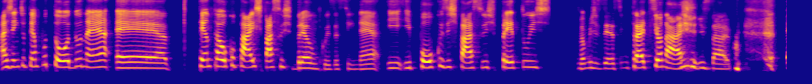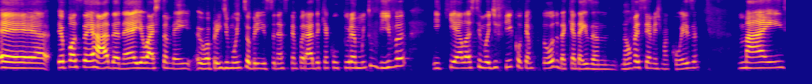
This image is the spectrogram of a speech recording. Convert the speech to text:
a gente o tempo todo, né, é, tenta ocupar espaços brancos, assim, né, e, e poucos espaços pretos vamos dizer assim, tradicionais, sabe? É, eu posso ser errada, né? E eu acho também, eu aprendi muito sobre isso nessa temporada, que a cultura é muito viva e que ela se modifica o tempo todo, daqui a 10 anos não vai ser a mesma coisa. Mas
